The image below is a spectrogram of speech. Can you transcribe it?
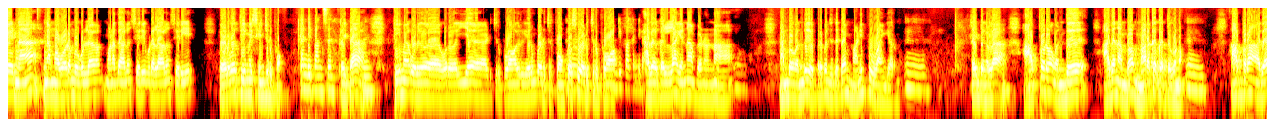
ஏன்னா நம்ம உடம்புக்குள்ள மனதாலும் சரி உடலாலும் சரி எவ்வளவோ தீமை செஞ்சிருப்போம். கண்டிப்பாங்க சார். ரைட்டா தீமை ஒரு ஒரு ஈய அடிச்சிருப்போம் ஒரு எறும்பு அடிச்சிருப்போம் கொசு அடிச்சிருப்போம். அதுக்கெல்லாம் என்ன பண்ணணும்னா நம்ம வந்து பிரபஞ்சத்திட்ட மன்னிப்பு வாங்கிடணும் ரைட்டுங்களா? அப்புறம் வந்து அதை நம்ம மறக்க கத்துக்கணும். அப்புறம் அதை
